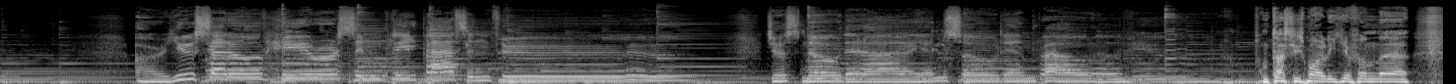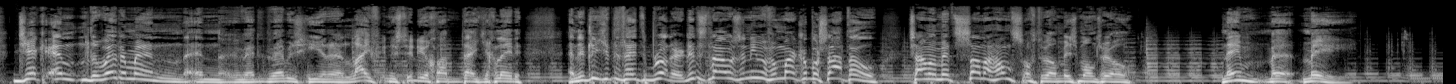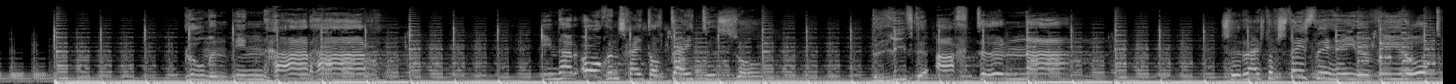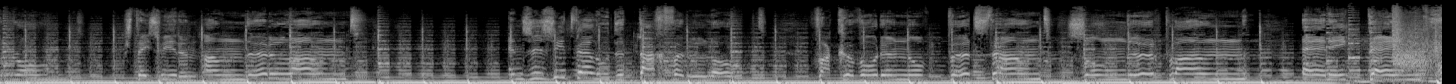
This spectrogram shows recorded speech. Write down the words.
Are you settled here or simply passing through? Just know that I am so damn proud of you. Fantastisch mooi liedje van uh, Jack and the Weatherman. En uh, we, hebben ze hier uh, live in de studio gehad een tijdje geleden. En dit liedje dat heet The Brother. Dit is trouwens een nieuwe van Marco Borsato. Samen met Sanne Hans, oftewel Miss Montreal. Neem me mee. schijnt altijd de zon. De liefde achterna. Ze reist nog steeds de hele wereld rond. Steeds weer een ander land. En ze ziet wel hoe de dag verloopt. Wakker worden op het strand zonder plan. En ik denk.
